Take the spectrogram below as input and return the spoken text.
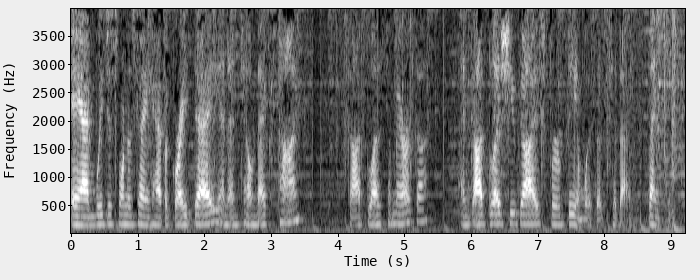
And we just want to say have a great day. And until next time, God bless America. And God bless you guys for being with us today. Thank you.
